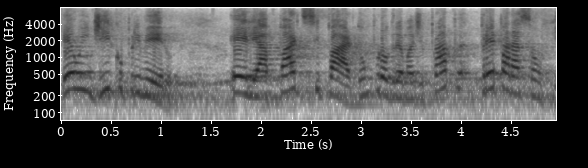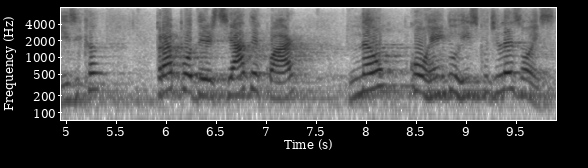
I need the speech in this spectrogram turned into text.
Eu indico primeiro ele a participar de um programa de preparação física para poder se adequar, não correndo risco de lesões.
